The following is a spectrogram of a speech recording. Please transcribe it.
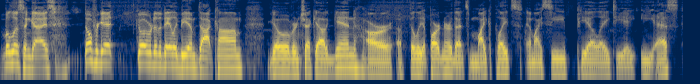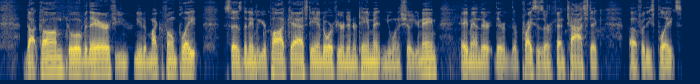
But listen, guys, don't forget, go over to the dailybm.com. Go over and check out again our affiliate partner. That's Mike Plates, M I C P L A T A E S dot com. Go over there if you need a microphone plate, says the name of your podcast, and or if you're in entertainment and you want to show your name. Hey, man, their their their prices are fantastic uh, for these plates.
